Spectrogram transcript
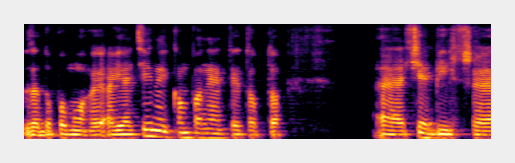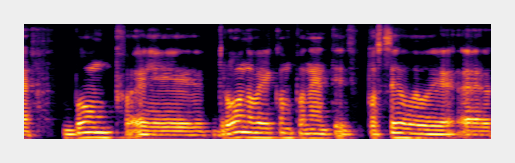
за допомогою авіаційної компоненти, тобто е, ще більше бомб, е, дронової компоненти посилили, е,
